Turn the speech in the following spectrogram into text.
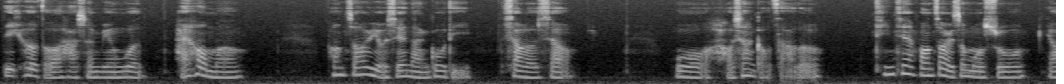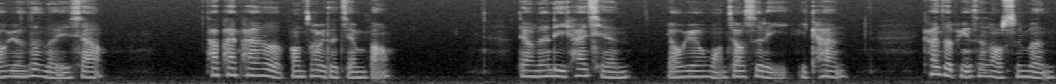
立刻走到他身边问：“还好吗？”方昭宇有些难过地笑了笑：“我好像搞砸了。”听见方昭宇这么说，姚元愣了一下，他拍拍了方昭宇的肩膀。两人离开前，姚元往教室里一看，看着评审老师们，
